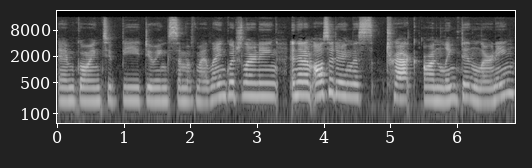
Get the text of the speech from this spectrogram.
am going to be doing some of my language learning. And then I'm also doing this track on LinkedIn Learning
